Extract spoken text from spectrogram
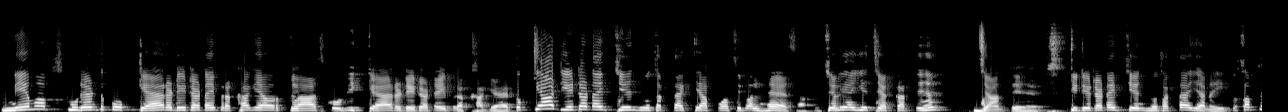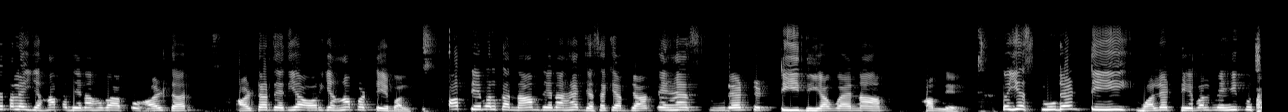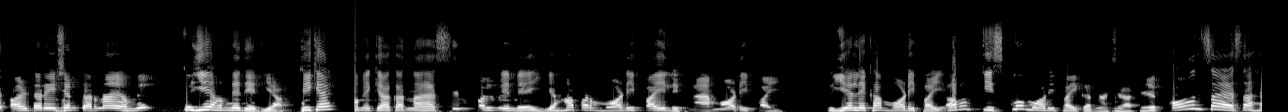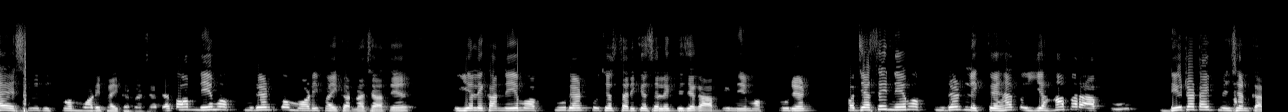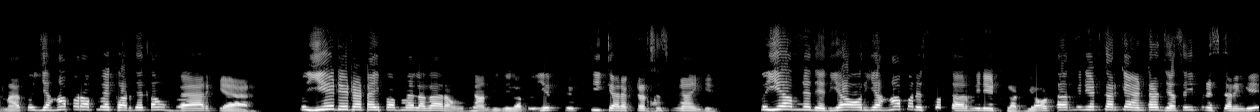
नेम ऑफ़ स्टूडेंट को कैर डेटा टाइप रखा गया और क्लास को भी कैर डेटा टाइप रखा गया है। तो क्या डेटा टाइप चेंज हो सकता है, क्या पॉसिबल है ऐसा? तो चलिए आइए चेक करते हैं। जानते हैं कि डेटा टाइप चेंज हो सकता है या नहीं। तो सबसे पहले यहाँ पर देना होगा आपको अल्टर अल्टर दे दिया और यहाँ पर टेबल अब टेबल का नाम देना है, जैसा कि आप जानते हैं स्टूडेंट टी दिया हुआ है नाम हमने। तो ये स्टूडेंट टी वाले टेबल में ही कुछ अल्टरेशन करना है हमें। तो ये हमने दे दिया। ठीक है? हमें क्या करना है? सिंपल वे में यहाँ पर मॉडिफाई लिखना है मॉडिफाई तो ये लिखा मॉडिफाई अब हम किसको मॉडिफाई करना चाहते हैं? कौन सा ऐसा है इसमें जिसको हम मॉडिफाई करना चाहते हैं? तो हम नेम ऑफ़ स्टूडेंट को मॉडिफाई करना चाहते हैं। तो ये लिखा नेम ऑफ़ स्टूडेंट कुछ इस तरीके से लिख दीजिएगा, आप भी नेम ऑफ़ स्टूडेंट और जैसे ही नेम ऑफ़ स्टूडेंट लिखते हैं तो यहाँ पर आपको डेटा टाइप मेंशन करना है। तो यहाँ पर अब मैं कर देता हूँ वेर कैर तो ये डेटा टाइप अब मैं लगा रहा हूँ, ध्यान दीजिएगा। तो ये 50 कैरेक्टर्स इसमें आएँगे। तो ये हमने दे दिया और यहाँ पर इसको टर्मिनेट कर दिया। और टर्मिनेट करके एंटर जैसे ही प्रेस करेंगे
